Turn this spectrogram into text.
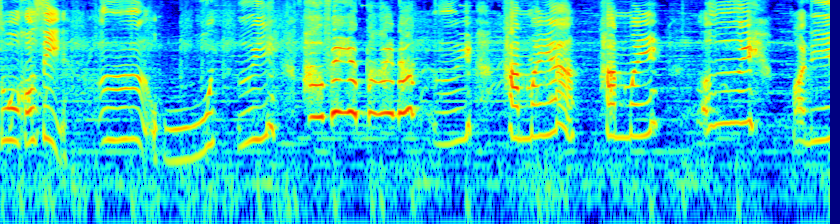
สู้เขาสิเออโอ้โหเอ้ยพาเฟ่อย่าตายนะเอ้ยทันไหมอะทันไหมเอ้ยพอดี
